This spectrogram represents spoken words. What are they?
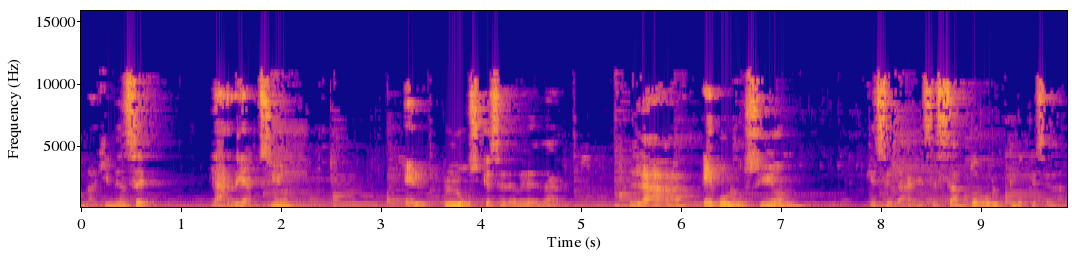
imagínense la reacción, el plus que se debe de dar, la evolución que se da, ese salto evolutivo que se da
